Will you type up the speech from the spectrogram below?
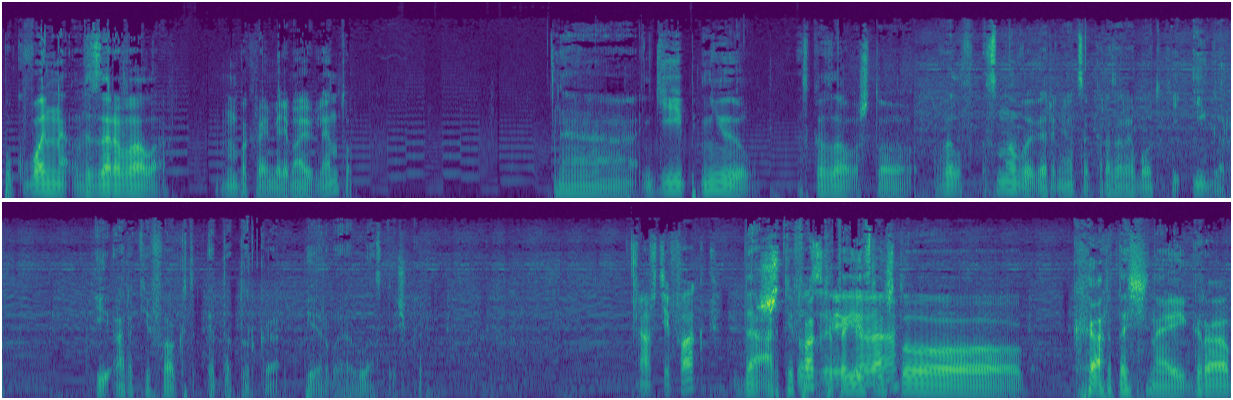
буквально взорвала, ну, по крайней мере, мою ленту. А, Гейб Ньюэлл сказал, что Valve снова вернется к разработке игр. И артефакт — это только первая ласточка. Артефакт? Да, что артефакт это, игра? если что, карточная игра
